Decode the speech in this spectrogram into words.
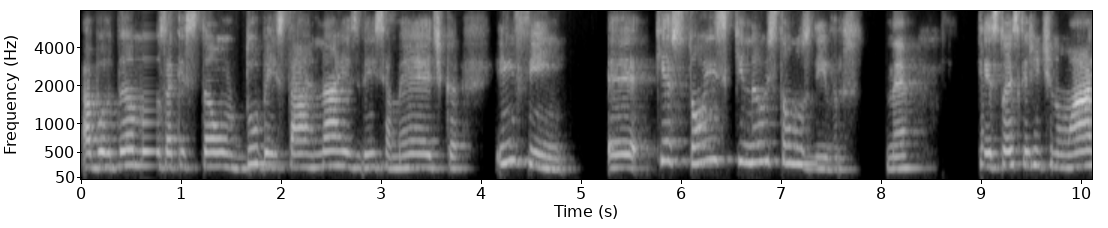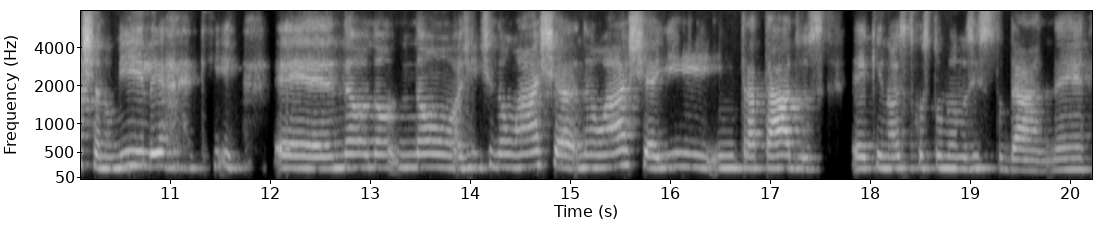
Abordamos a questão do bem-estar na residência médica, enfim, é, questões que não estão nos livros, né? questões que a gente não acha no Miller, que não, não, não, a gente não acha, não acha aí em tratados é, que nós costumamos estudar, né?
